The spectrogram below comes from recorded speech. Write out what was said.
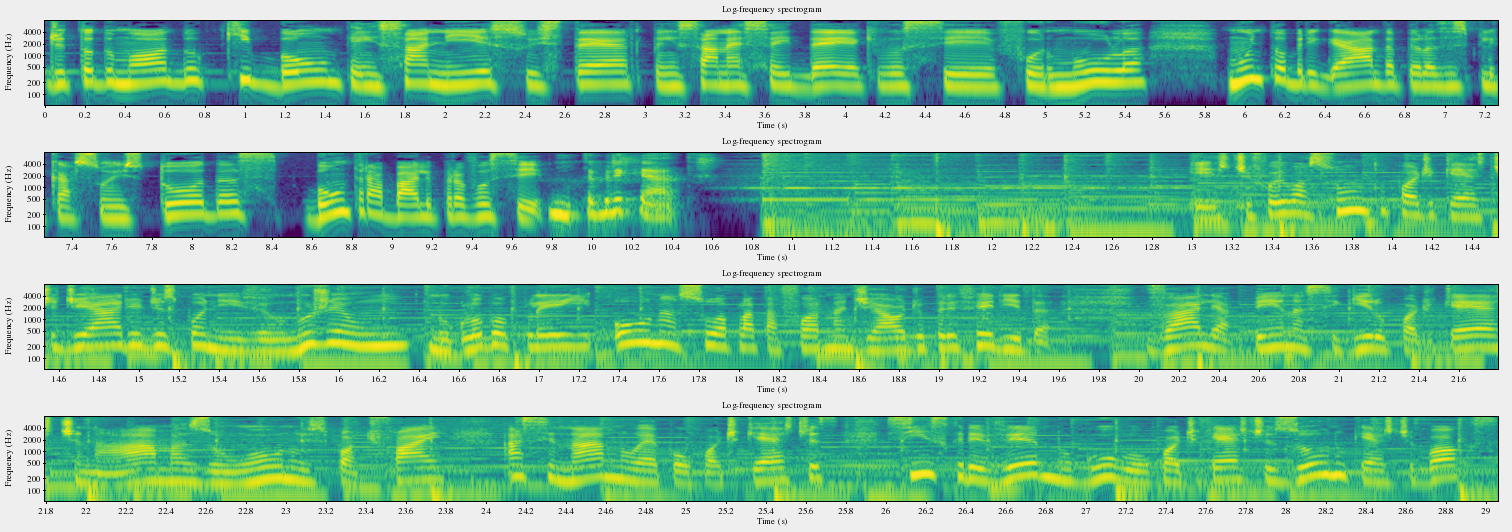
De todo modo, que bom pensar nisso, Esther, pensar nessa ideia que você formula. Muito obrigada pelas explicações todas. Bom trabalho para você. Muito obrigada. Este foi o assunto podcast diário disponível no G1, no Globoplay ou na sua plataforma de áudio preferida. Vale a pena seguir o podcast na Amazon ou no Spotify, assinar no Apple Podcasts, se inscrever no Google Podcasts ou no Castbox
